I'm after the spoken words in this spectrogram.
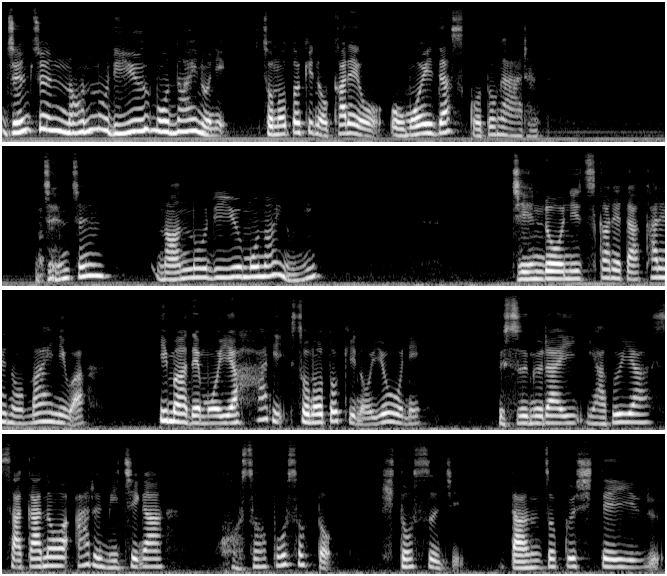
全然何の理由もないのにその時の彼を思い出すことがある。全然何の理由もないのに？人狼に疲れた彼の前には今でもやはりその時のように薄暗い藪や坂のある道が細々と一筋断続している。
